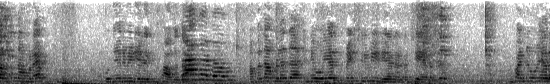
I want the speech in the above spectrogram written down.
എല്ലാവർക്കും നമ്മുടെ പുതിയൊരു വീഡിയോയിലേക്ക് സ്വാഗതം. അപ്പൊ നമ്മളിത് ന്യൂ ഇയർ സ്പെഷ്യൽ വീഡിയോ ആണ് കേട്ടോ ചെയ്യണത്. അപ്പൊ ന്യൂ ഇയർ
